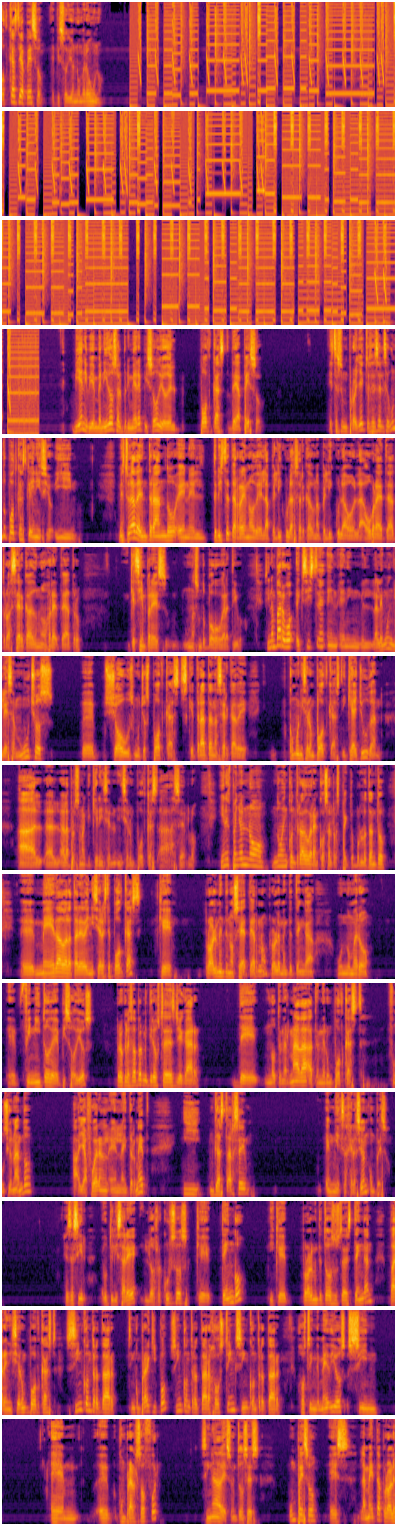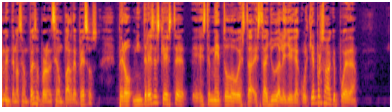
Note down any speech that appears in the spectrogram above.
Podcast de Apeso, episodio número uno. Bien y bienvenidos al primer episodio del podcast de Apeso. Este es un proyecto, este es el segundo podcast que inicio y me estoy adentrando en el triste terreno de la película acerca de una película o la obra de teatro acerca de una obra de teatro, que siempre es un asunto poco creativo. Sin embargo, existe en, la lengua inglesa muchos eh, shows, muchos podcasts que tratan acerca de cómo iniciar un podcast y que ayudan a, la persona que quiere iniciar, un podcast a hacerlo. Y en español no, no he encontrado gran cosa al respecto. Por lo tanto, eh, me he dado a la tarea de iniciar este podcast que probablemente no sea eterno, probablemente tenga un número eh, finito de episodios, pero que les va a permitir a ustedes llegar de no tener nada a tener un podcast funcionando allá afuera en la internet y gastarse en mi exageración, un peso. Es decir, utilizaré los recursos que tengo y que probablemente todos ustedes tengan para iniciar un podcast sin contratar, sin comprar equipo, sin contratar hosting, sin contratar hosting de medios, sin em, eh, comprar software, sin nada de eso. Entonces, un peso es la meta, probablemente no sea un peso, probablemente sea un par de pesos, pero mi interés es que este, este método, esta, esta ayuda le llegue a cualquier persona que pueda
